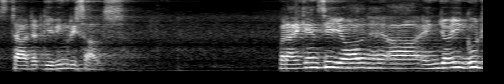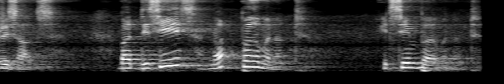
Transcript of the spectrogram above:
started giving results. But I can see you all are enjoying good results. But this is not permanent. It's impermanent.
